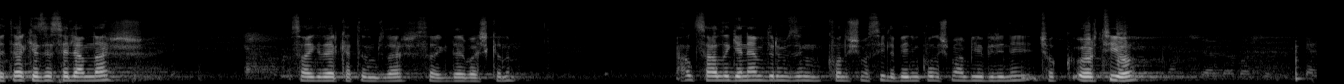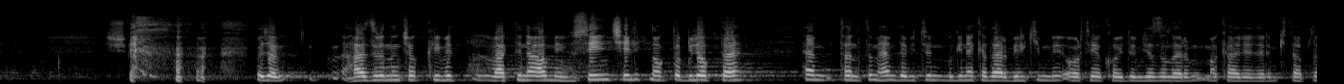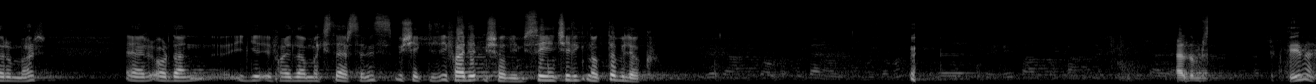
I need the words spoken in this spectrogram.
Evet, herkese selamlar. Saygıdeğer katılımcılar, saygıdeğer başkanım. Halk Sağlığı Genel Müdürümüzün konuşmasıyla benim konuşmam birbirini çok örtüyor. Hocam, Haziran'ın çok kıymet vaktini almayayım. Hüseyin Çelik nokta blogda hem tanıtım hem de bütün bugüne kadar birikimi ortaya koyduğum yazılarım, makalelerim, kitaplarım var. Eğer oradan ilgi faydalanmak isterseniz bu şekilde ifade etmiş olayım. Hüseyin Çelik nokta blog. yardımcısı değil mi?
